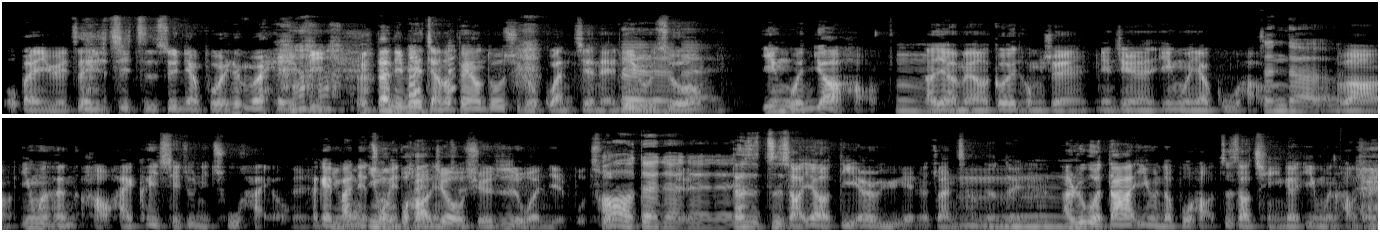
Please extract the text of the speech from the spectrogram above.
我本来以为这一季资讯量不会那么 heavy，但里面讲了非常多许多关键呢。例如说，英文要好，嗯大家有没有？各位同学、年轻人，英文要顾好，真的好不好？英文很好，还可以协助你出海哦对，还可以把你的作品英文不好就学日文也不错。哦，对对对对，但是至少要有第二语言的专长，对不对啊，如果大家英文都不好，至少请一个英文好的人。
